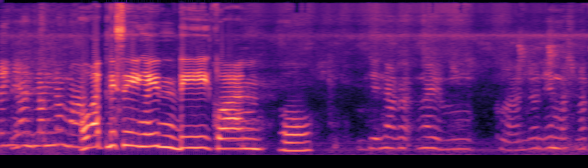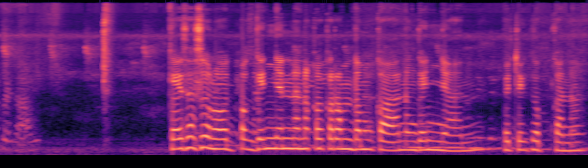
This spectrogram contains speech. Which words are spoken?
Yan lang naman. o at least eh, ngayon di, kwan. O, Hindi na ngayon, kung ano eh, mas matagal. kaya sa sunod, pag ganyan na nakakaramdam ka ng ganyan, pa-check up ka na.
